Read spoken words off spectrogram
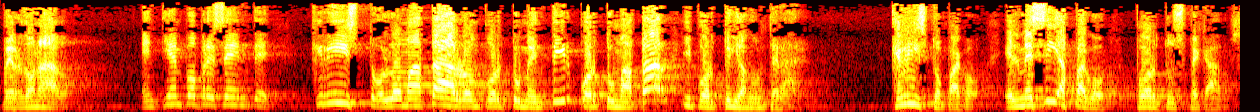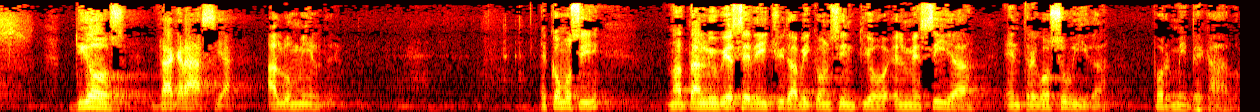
perdonado. En tiempo presente, Cristo lo mataron por tu mentir, por tu matar y por tu adulterar. Cristo pagó. El Mesías pagó por tus pecados. Dios da gracia al humilde. Es como si Natán le hubiese dicho y David consintió, el Mesías entregó su vida por mi pecado.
